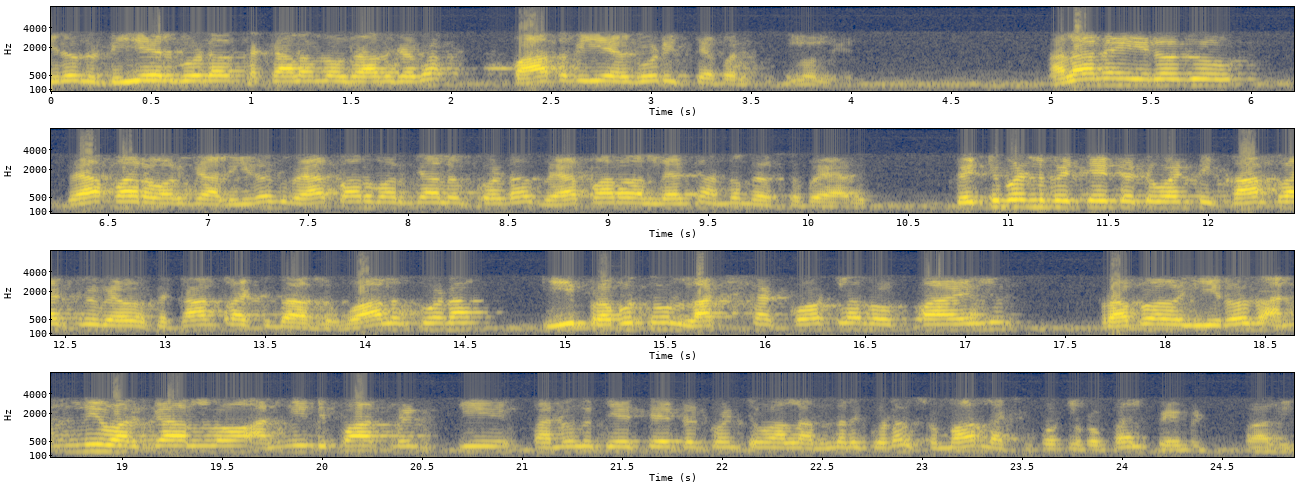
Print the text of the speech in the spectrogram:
ఈరోజు డిఏలు కూడా సకాలంలో కాదు కదా పాత డిఏలు కూడా ఇచ్చే పరిస్థితిలో లేదు. అలానే ఈరోజు వ్యాపార వర్గాలు ఈరోజు వ్యాపార వర్గాలకు కూడా వ్యాపారాలు లేక అందరూ నష్టపోయారు. పెట్టుబడులు పెట్టేటటువంటి కాంట్రాక్ట్ వ్యవస్థ కాంట్రాక్ట్ దారులు వాళ్ళకు కూడా ఈ ప్రభుత్వం లక్ష కోట్ల రూపాయలు ప్రభు ఈ రోజు అన్ని వర్గాల్లో అన్ని డిపార్ట్మెంట్స్కి పనులు చేసేటటువంటి వాళ్ళందరికీ కూడా సుమారు లక్ష కోట్ల రూపాయలు పేమెంట్ ఇవ్వాలి.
